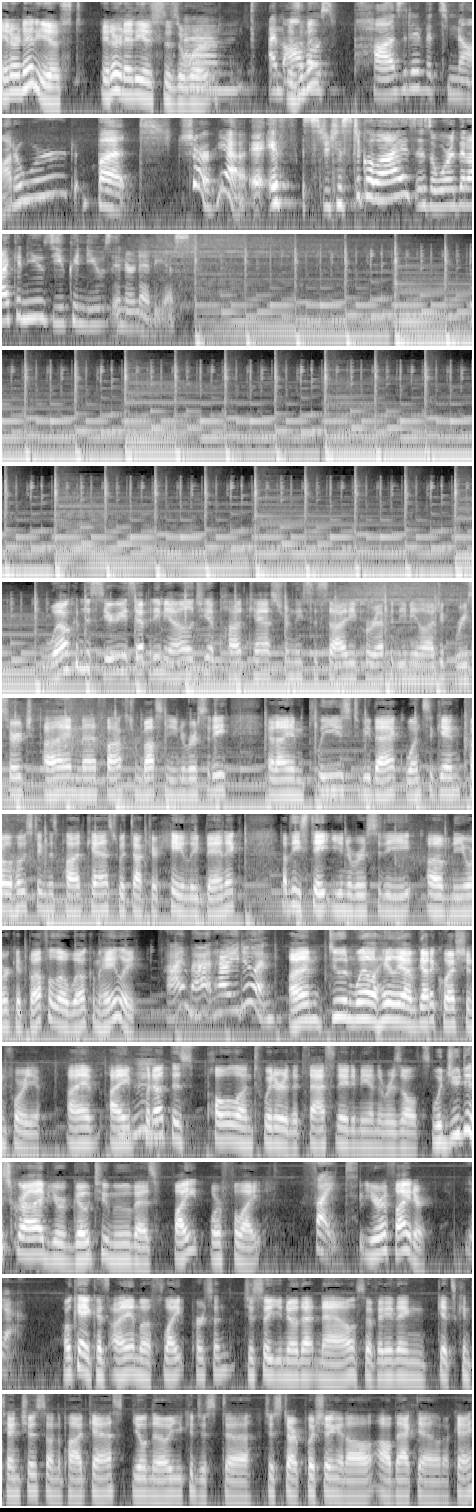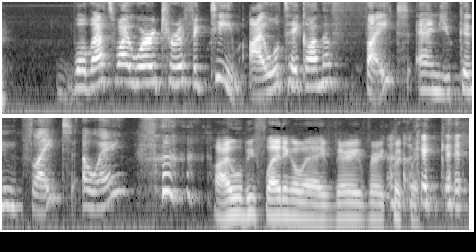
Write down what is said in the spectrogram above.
Internetiest. Internetiest is a word. Um, I'm Isn't it? almost positive it's not a word, but sure, yeah. If statisticalize is a word that I can use, you can use internetiest. Welcome to Serious Epidemiology, a podcast from the Society for Epidemiologic Research. I'm Matt Fox from Boston University, and I am pleased to be back once again co hosting this podcast with Dr. Hailey Banack of the State University of New York at Buffalo. Welcome, Hailey. Hi, Matt. How are you doing? I'm doing well. Hailey, I've got a question for you. I've, I mm-hmm. put out this poll on Twitter that fascinated me in the results. Would you describe your go to move as fight or flight? Fight. You're a fighter. Yeah. Okay, because I am a flight person. Just so you know that now. So if anything gets contentious on the podcast, you'll know. You could just uh, just start pushing, and I'll I'll back down. Okay. Well, that's why we're a terrific team. I will take on the fight, and you can flight away. I will be flighting away very very quickly. okay, good.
